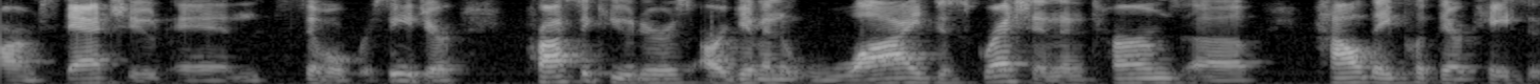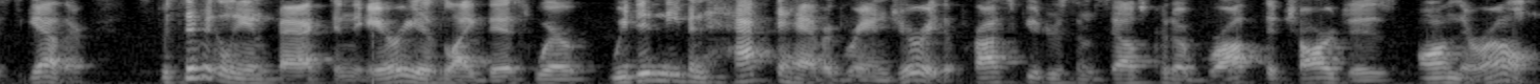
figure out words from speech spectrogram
arm statute in civil procedure. Prosecutors are given wide discretion in terms of how they put their cases together. Specifically, in fact, in areas like this where we didn't even have to have a grand jury, the prosecutors themselves could have brought the charges on their own.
